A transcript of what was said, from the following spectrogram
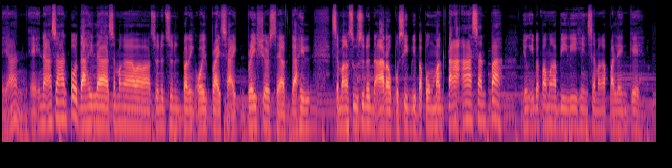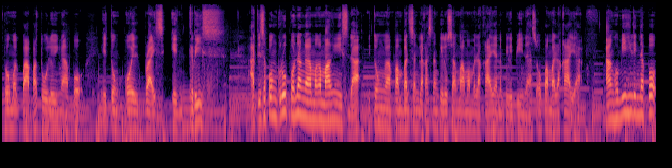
Ayan, eh, inaasahan po dahil uh, sa mga sunod-sunod pa ring oil price hike, brace yourself dahil sa mga susunod na araw posible pa pong magtaasan pa yung iba pang mga bilihin sa mga palengke kung magpapatuloy nga po itong oil price increase. At isa pong grupo ng uh, mga mangingisda, itong uh, pambansang lakas ng kilusang mamamalakaya ng Pilipinas o pamalakaya, ang humihiling na po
